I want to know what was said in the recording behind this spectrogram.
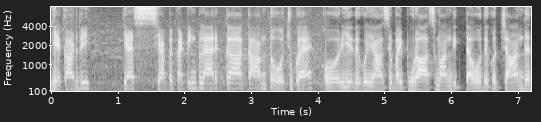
ये काट दी? यस यहाँ पे कटिंग प्लायर का काम तो हो चुका है। और ये देखो यहाँ से भाई पूरा आसमान दिखता है, वो देखो चाँद।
